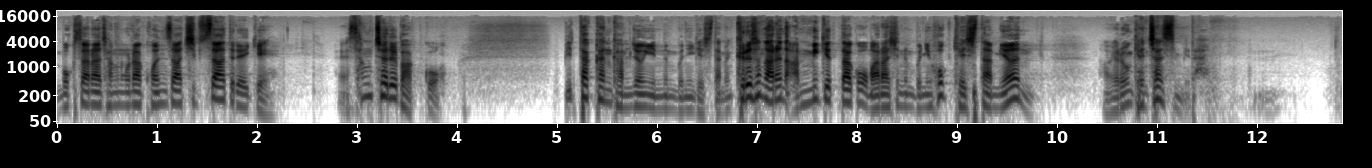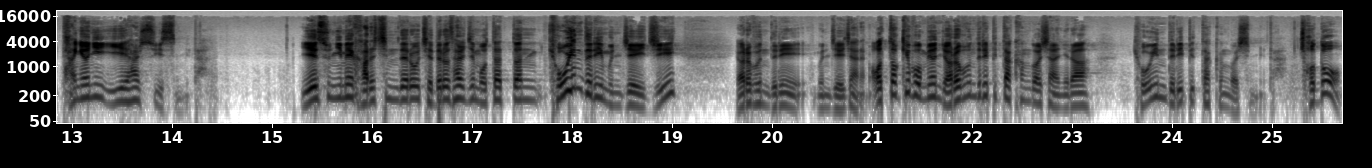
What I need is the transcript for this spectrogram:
목사나 장로나 권사 집사들에게 상처를 받고 삐딱한 감정이 있는 분이 계시다면 그래서 나는 안 믿겠다고 말하시는 분이 혹 계시다면 어, 여러분 괜찮습니다. 당연히 이해할 수 있습니다. 예수님의 가르침대로 제대로 살지 못했던 교인들이 문제이지 여러분들이 문제이지 않아요. 어떻게 보면 여러분들이 삐딱한 것이 아니라 교인들이 삐딱한 것입니다. 저도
